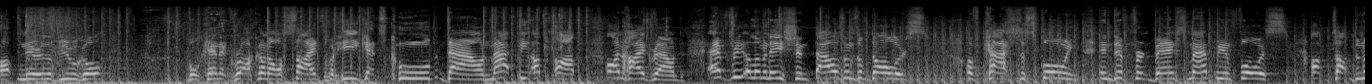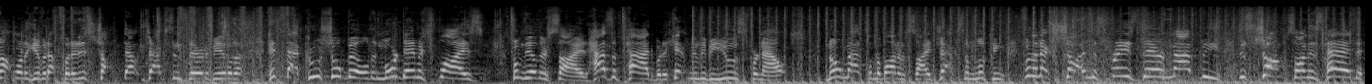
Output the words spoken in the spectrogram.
Up near the bugle. Volcanic rock on all sides, but he gets cooled down. Mappy up top on high ground. Every elimination, thousands of dollars of cash just flowing in different banks. Mappy and Flois up top do not want to give it up, but it is chopped out. Jackson's there to be able to hit that crucial build, and more damage flies from the other side. Has a pad, but it can't really be used for now. No mats on the bottom side. Jackson looking for the next shot, and the spray's there. Mappy just chomps on his head.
